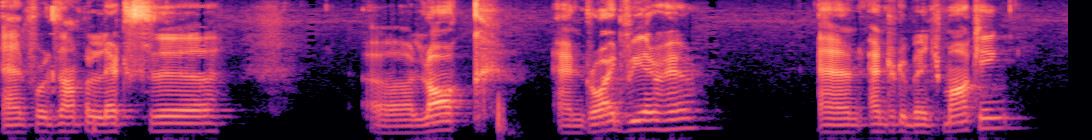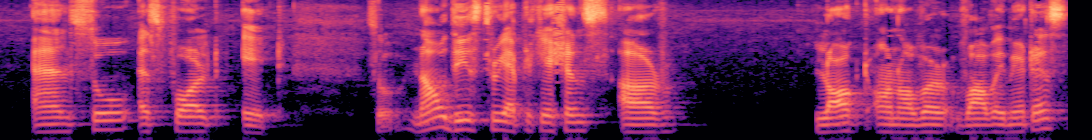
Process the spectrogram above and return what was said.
And for example let's uh, uh, lock Android Wear here and AnTuTu benchmarking and so asphalt 8 so now these three applications are logged on our Huawei Mate S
